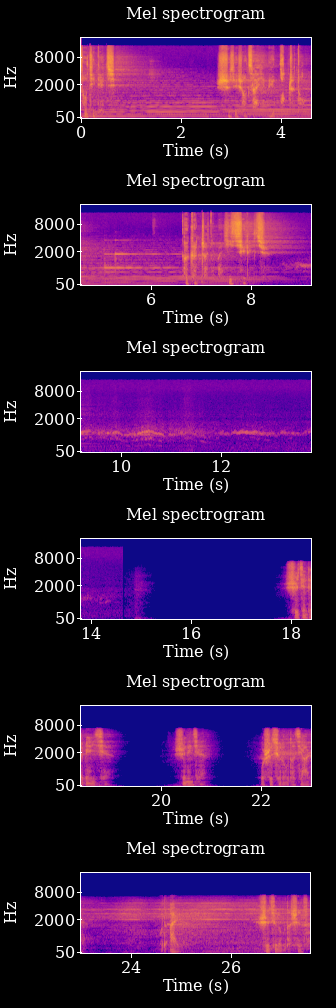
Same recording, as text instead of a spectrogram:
从今天起，世界上再也没有彭振东，他跟着你们一起离去。时间改变一切。十年前，我失去了我的家人，我的爱人，失去了我的身份。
